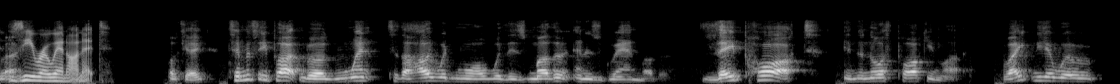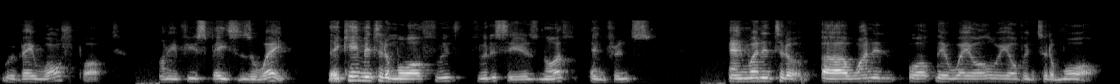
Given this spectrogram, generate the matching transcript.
right. zero in on it? Okay. Timothy Pottenberg went to the Hollywood Mall with his mother and his grandmother. They parked in the north parking lot, right near where Reve Walsh parked, only a few spaces away. They came into the mall through, through the Sears north entrance and went into the, uh, wanted all, their way all the way over into the mall.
